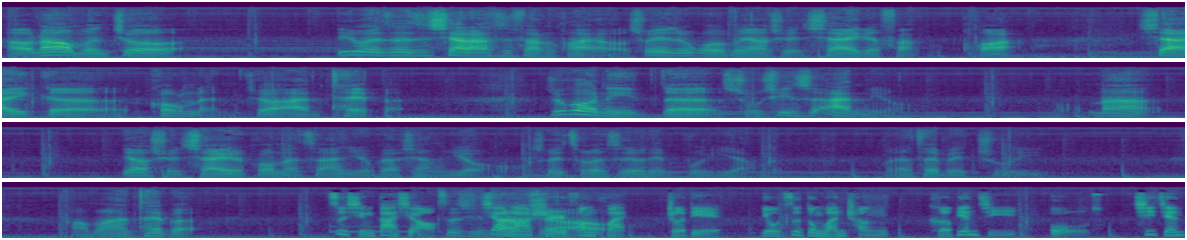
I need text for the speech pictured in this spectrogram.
好，那我们就因为这是下拉式方块哦，所以如果我们要选下一个方块，下一个功能就要按 Tab。如果你的属性是按钮，哦那要选下一个功能是按游标向右，哦所以这个是有点不一样的，我们要特别注意。好，我们按 Tab，字形大小下拉式方块折叠有自动完成可编辑 Alt. 期间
